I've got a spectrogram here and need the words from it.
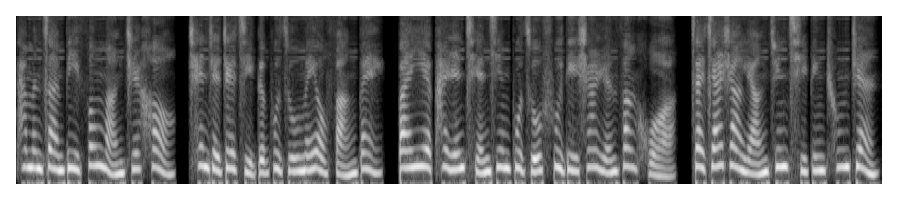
他们暂避锋芒之后，趁着这几个部族没有防备，半夜派人前进部族腹地杀人放火，再加上梁军骑兵冲阵，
